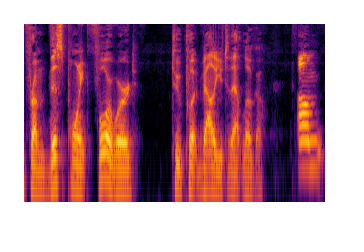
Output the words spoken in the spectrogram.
from this point forward to put value to that logo? Um,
